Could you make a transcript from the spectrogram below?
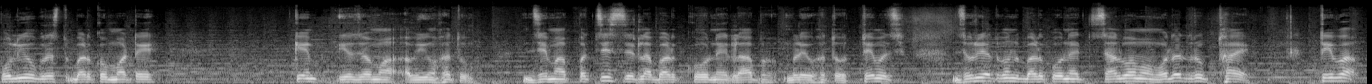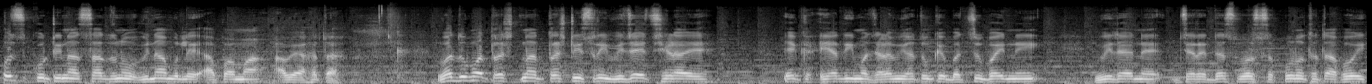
પોલિયોગ્રસ્ત બાળકો માટે કેમ્પ યોજવામાં આવ્યું હતું. જેમાં પચીસ જેટલા બાળકોને લાભ મળ્યો હતો. તેમજ જરૂરિયાતમંદ બાળકોને ચાલવામાં મદદરૂપ થાય તેવા ઉચ્ચ કોટીના સાધનો વિનામૂલ્યે આપવામાં આવ્યા હતા. વધુમાં ટ્રસ્ટના ટ્રસ્ટી શ્રી વિજય છેડાએ એક યાદીમાં જણાવ્યું હતું કે બચ્ચુભાઈની વિદાયને જ્યારે દસ વર્ષ પૂર્ણ થતા હોય,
